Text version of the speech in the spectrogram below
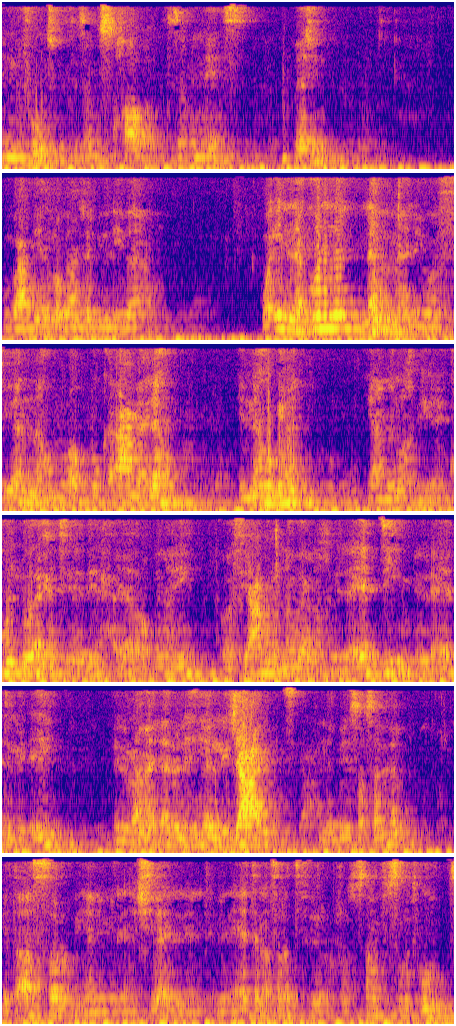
النفوس والتزام الصحابة والتزام الناس. ماشي؟ وبعدين ربنا وجل بيقول إيه بقى وإن كلا لما ليوفينهم ربك اعمالهم إنه بما يعملون يعني كل واحد في هذه الحياة ربنا إيه؟ هو في عمله إنه يعمل خبير. الآيات دي من الآيات اللي إيه؟ العلماء قالوا اللي هي اللي جعلت النبي صلى الله عليه وسلم يتأثر يعني من الأشياء من الآيات اللي أثرت في الرسول في سورة هود.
